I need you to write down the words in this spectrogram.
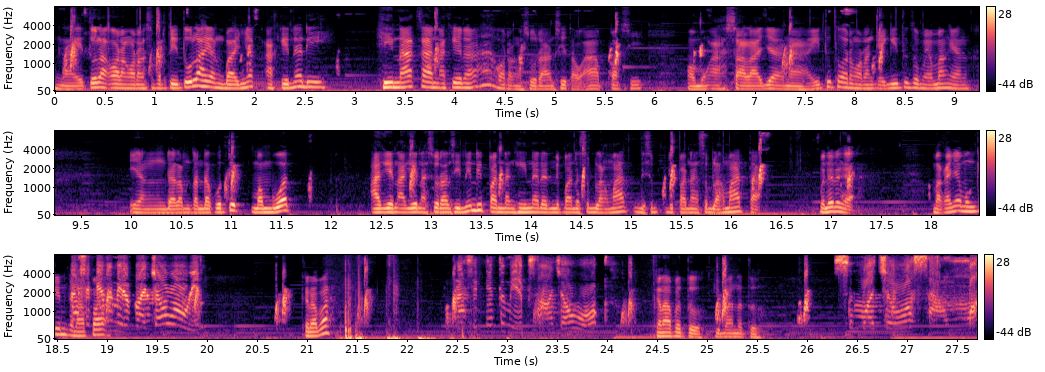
Nah, itulah orang-orang seperti itulah yang banyak akhirnya dihinakan akhirnya ah orang asuransi tahu apa sih ngomong asal aja. Nah, itu tuh orang-orang kayak gitu tuh memang yang yang dalam tanda kutip membuat agen-agen asuransi ini dipandang hina dan dipandang sebelah mata, dipandang sebelah mata. Bener nggak? Makanya mungkin kenapa? Win. Kenapa? Nasibnya tuh mirip sama cowok. Kenapa tuh? Gimana tuh? Semua cowok sama.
